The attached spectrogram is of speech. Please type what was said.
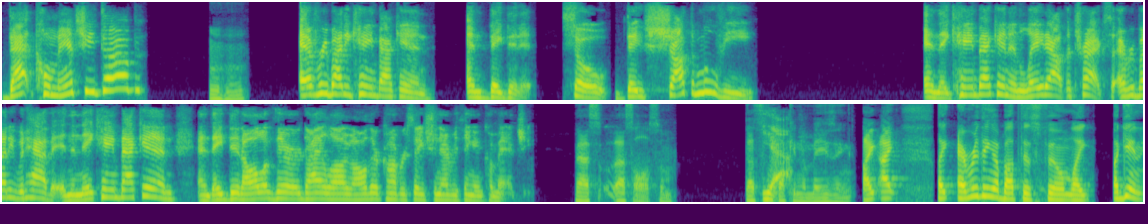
that comanche dub hmm everybody came back in and they did it. So they shot the movie and they came back in and laid out the track so everybody would have it. And then they came back in and they did all of their dialogue, all their conversation, everything in Comanche. That's that's awesome. That's Yeah. fucking amazing. I, I like everything about this film. Like again,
